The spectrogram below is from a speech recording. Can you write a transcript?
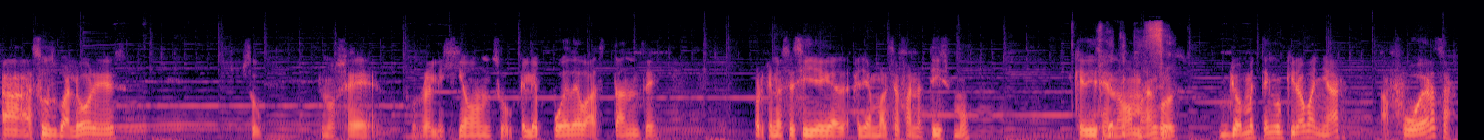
a sus valores, no sé, su religión, su que le puede bastante, porque no sé si llega a llamarse fanatismo, que dice, no, mangos, yo me tengo que ir a bañar a fuerza.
